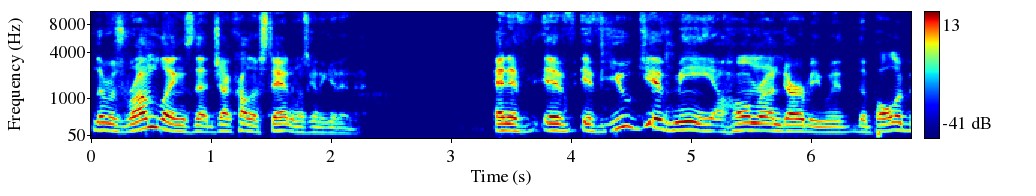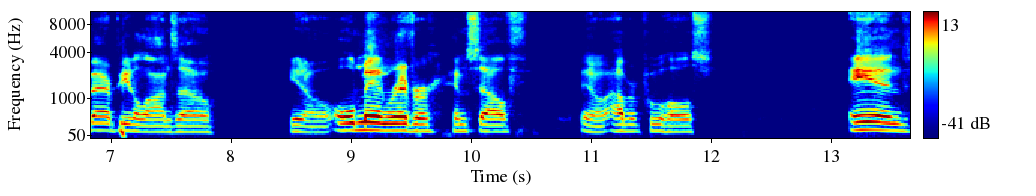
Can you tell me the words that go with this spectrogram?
there was rumblings that Giancarlo Stanton was going to get in it. And if if if you give me a home run derby with the polar bear Pete Alonso, you know, old man River himself, you know, Albert Pujols, and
